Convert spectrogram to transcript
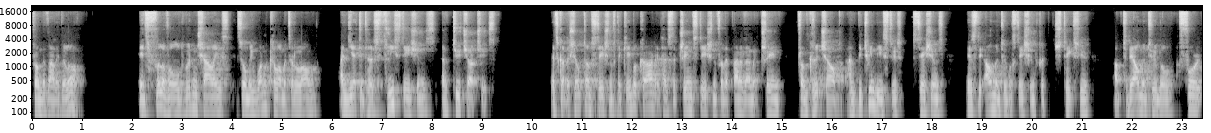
from the valley below. It's full of old wooden chalets. It's only one kilometre long, and yet it has three stations and two churches. It's got the Schilthorn station for the cable car. It has the train station for the panoramic train from Grütschalp. And between these two stations is the Almendhübel station, which takes you up to the Almendhübel, a four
